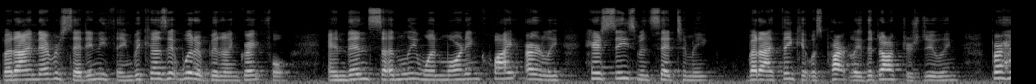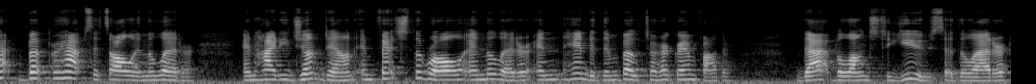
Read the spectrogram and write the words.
But I never said anything because it would have been ungrateful. And then suddenly one morning, quite early, Herr Sesemann said to me, but I think it was partly the doctor's doing, perhaps, but perhaps it's all in the letter. And Heidi jumped down and fetched the roll and the letter and handed them both to her grandfather. That belongs to you, said the latter,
